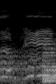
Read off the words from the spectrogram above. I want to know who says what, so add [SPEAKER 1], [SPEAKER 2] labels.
[SPEAKER 1] the people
